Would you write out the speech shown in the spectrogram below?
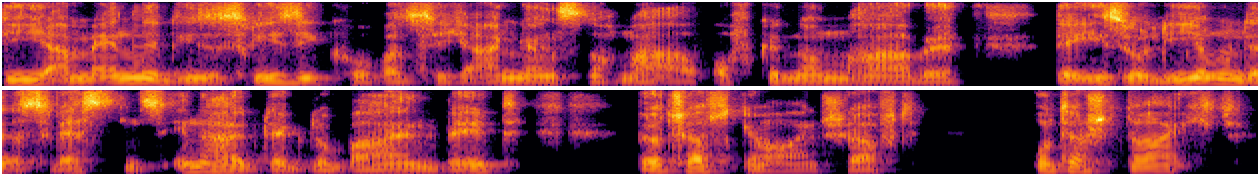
die am Ende dieses Risiko, was ich eingangs nochmal aufgenommen habe, der Isolierung des Westens innerhalb der globalen Weltwirtschaftsgemeinschaft unterstreicht.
